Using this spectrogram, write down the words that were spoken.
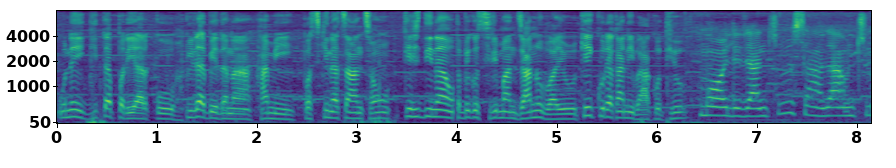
उनै गीता परियारको पीडा वेदना हामी पस्किन चाहन्छौँ। त्यस दिन तपाईँको श्रीमान जानुभयो। केही कुराकानी भएको थियो। म अहिले जान्छु साँझ आउँछु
